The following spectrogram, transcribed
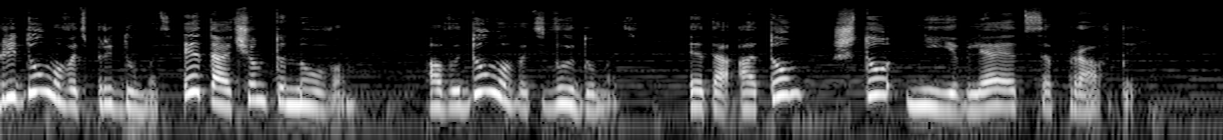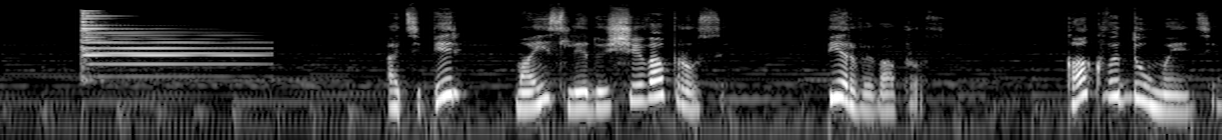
придумывать придумать – это о чем-то новом, а выдумывать выдумать – это о том, что не является правдой. А теперь мои следующие вопросы. Первый вопрос. Как вы думаете,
